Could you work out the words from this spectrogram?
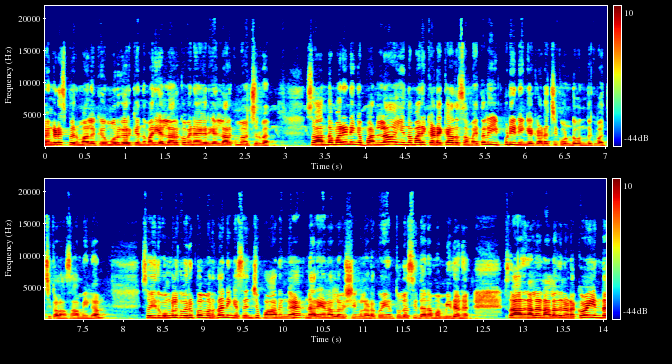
வெங்கடேஷ் பெருமாளுக்கு முருகருக்கு இந்த மாதிரி எல்லாருக்கும் விநாயகர் எல்லாருக்குமே வச்சுருவேன். ஸோ அந்த மாதிரி நீங்கள் பண்ணலாம். இந்த மாதிரி கிடைக்காத சமயத்தில் இப்படி நீங்கள் கிடச்சி கொண்டு வந்து வச்சுக்கலாம் சாமியில். ஸோ இது உங்களுக்கு விருப்பம் இருந்தால் நீங்கள் செஞ்சு பாருங்கள் நிறைய நல்ல விஷயங்கள் நடக்கும். என் துளசி தானே மம்மி தானே. ஸோ அதனால் நல்லது நடக்கும். இந்த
